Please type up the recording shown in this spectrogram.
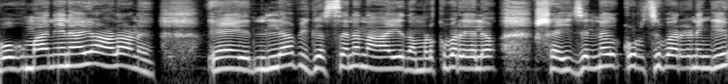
ബഹുമാന്യനായ ആളാണ്. എല്ലാ വികസന നായ നമ്മൾക്ക് പറയാലോ ഷൈജലിനെ കുറിച്ച് പറയണമെങ്കിൽ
